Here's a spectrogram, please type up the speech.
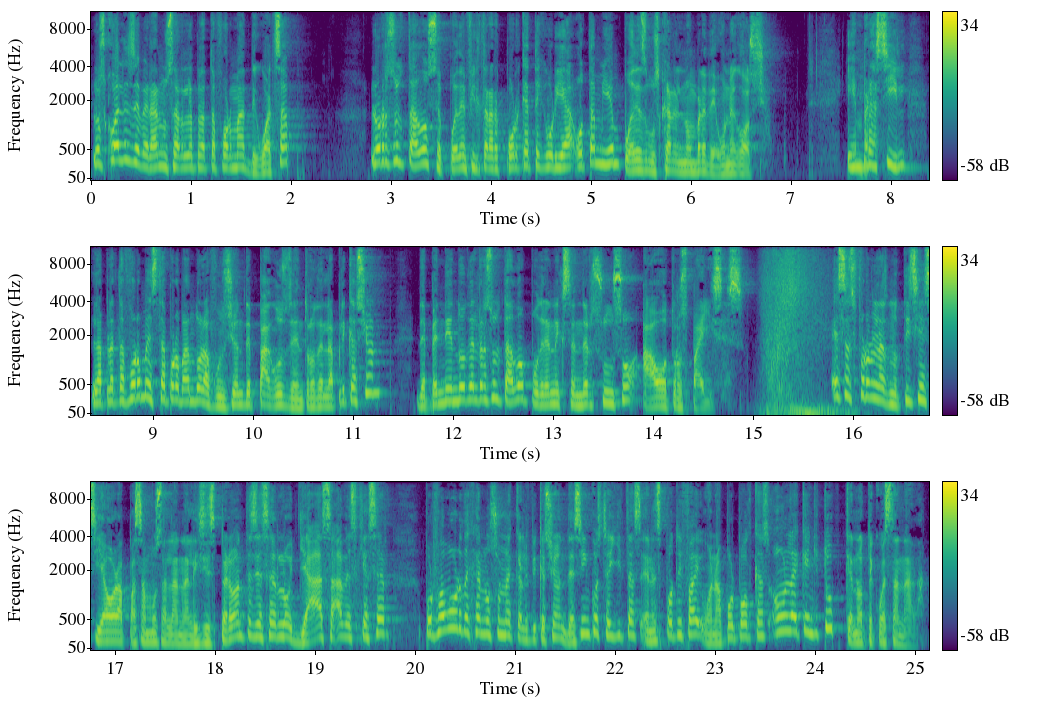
los cuales deberán usar la plataforma de WhatsApp. Los resultados se pueden filtrar por categoría o también puedes buscar el nombre de un negocio. En Brasil, la plataforma está probando la función de pagos dentro de la aplicación. Dependiendo del resultado, podrían extender su uso a otros países. Esas fueron las noticias y ahora pasamos al análisis, pero antes de hacerlo ya sabes qué hacer. Por favor, déjanos una calificación de 5 estrellitas en Spotify o en Apple Podcast o un like en YouTube, que no te cuesta nada.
